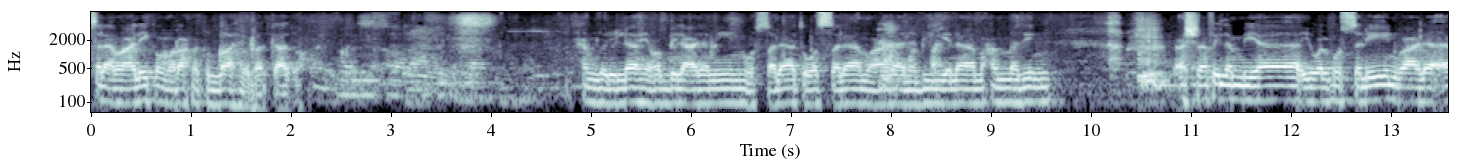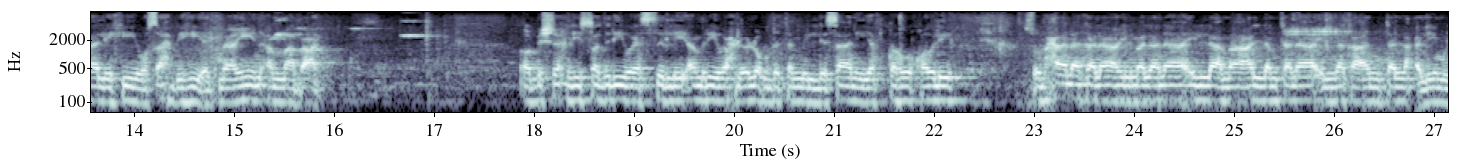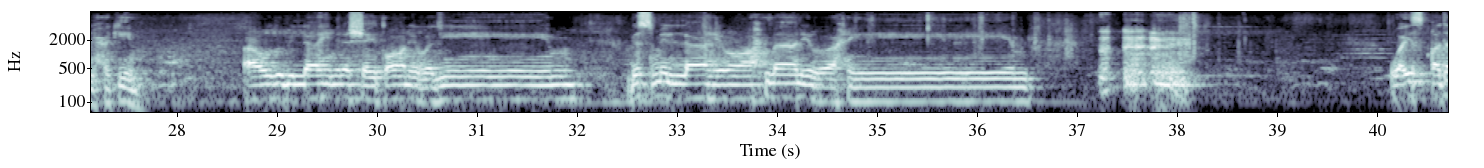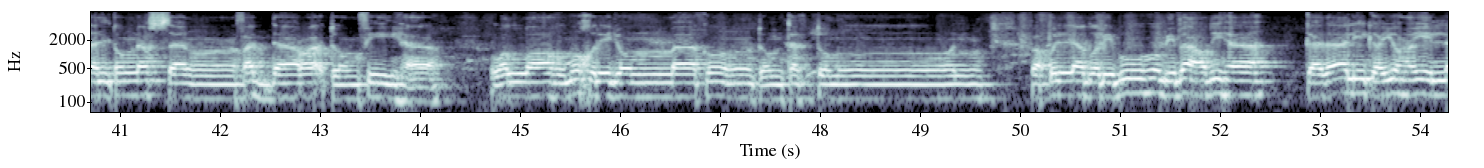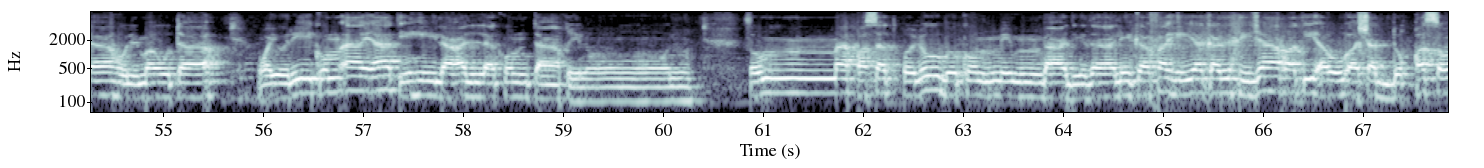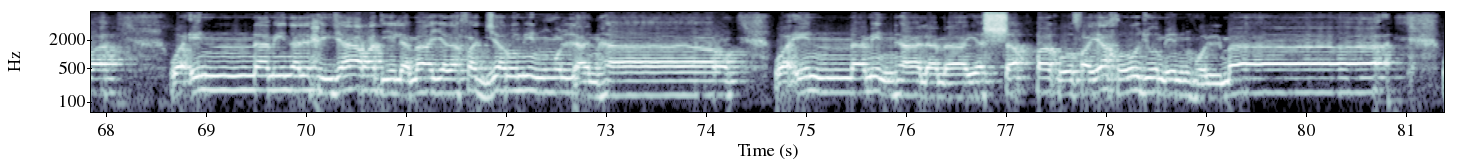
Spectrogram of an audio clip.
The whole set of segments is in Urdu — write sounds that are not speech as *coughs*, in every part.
السلام عليكم ورحمة الله وبركاته. الحمد لله رب العالمين والصلاة والسلام على نبينا محمد، أشرف الأنبياء والمرسلين وعلى آله وصحبه أجمعين، أما بعد. رب اشرح لي صدري ويسر لي أمري واحلل عقدة من لساني يفقه قولي. سبحانك لا علم لنا إلا ما علمتنا إنك أنت العليم الحكيم. أعوذ بالله من الشيطان الرجيم. بسم الله الرحمن الرحيم. *clears throat* وإذ قتلتم نفسا فادارأتم فيها والله مخرج ما كنتم تكتمون. فقل اضربوه ببعضها كذلك يحيي الله الموتى ويريكم آياته لعلكم تعقلون. ثم قست قلوبكم من بعد ذلك فهي كالحجارة أو أشد قسوة. وإن من الحجارة لما يتفجر منه الأنهار. وإن منها لما يشقق فيخرج منه الماء.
